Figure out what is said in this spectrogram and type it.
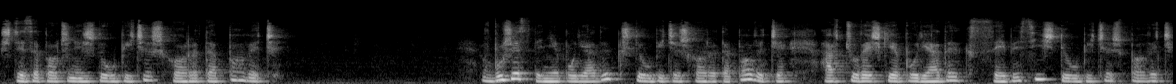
ще започнеш да обичаш хората повече. В божествения порядък ще обичаш хората повече, а в човешкия порядък себе си ще обичаш повече.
